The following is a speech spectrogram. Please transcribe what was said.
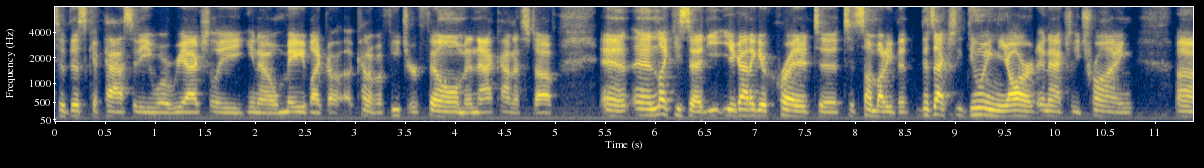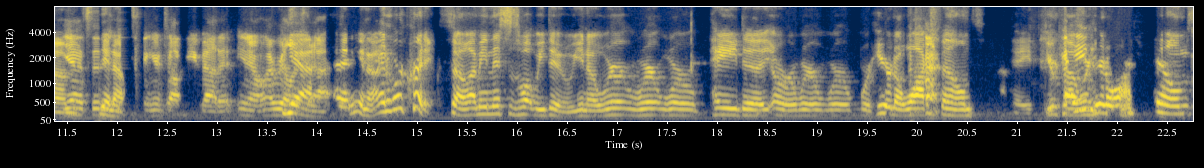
to this capacity where we actually you know made like a, a kind of a feature film and that kind of stuff and and like you said you, you got to give credit to to somebody that that's actually doing the art and actually trying um, yeah, it's you know, you're talking about it. You know, I realize. Yeah, that. and you know, and we're critics, so I mean, this is what we do. You know, we're we're we're paid to, or we're we're we're here to watch films paid. You're paid. Uh, we're here to watch films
